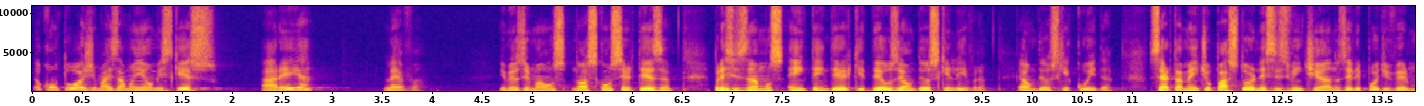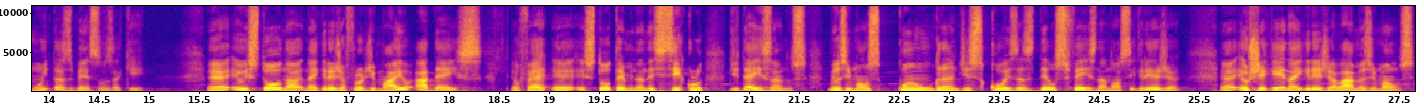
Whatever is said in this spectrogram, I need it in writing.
eu conto hoje, mas amanhã eu me esqueço. A areia leva. E meus irmãos, nós com certeza precisamos entender que Deus é um Deus que livra, é um Deus que cuida. Certamente o pastor, nesses 20 anos, ele pôde ver muitas bênçãos aqui. É, eu estou na, na, Igreja Flor de Maio há 10. Eu fe, é, estou terminando esse ciclo de 10 anos. Meus irmãos, quão grandes coisas Deus fez na nossa igreja. É, eu cheguei na igreja lá, meus irmãos,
